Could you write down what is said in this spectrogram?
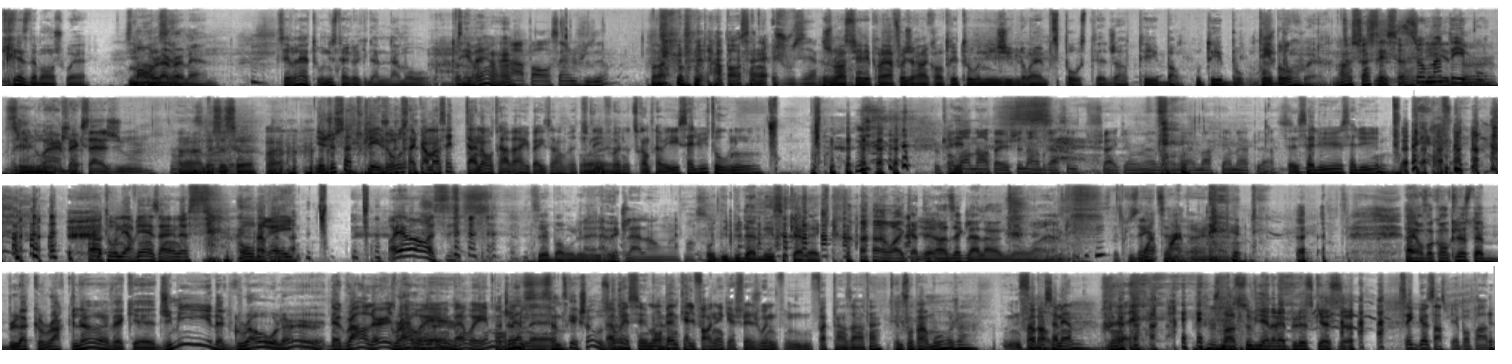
Chris de bon choix. Mon bon. Loverman. C'est vrai, Tony, c'est un gars qui donne de l'amour. C'est vrai, hein? En passant, je vous aime. Ouais. En passant, je vous aime. Je m'en souviens, les premières fois que j'ai rencontré Tony, j'ai eu le droit à un petit post-it, genre t'es bon ou t'es beau. T'es beau? Ouais, Ouais, ça, c'est ça. Sûrement t'es beau. C'est J'ai le droit à un bec, ça joue. hein. Ah, ben c'est ça. Ouais. Il y a juste ça tous les jours. Ça commence à être tannant au travail, par exemple. Toutes Ouais. les fois, là, tu rentres travailler. Salut, Tony. Je peux pas m'en empêcher d'embrasser chacun avant de marquer à ma place. Euh, Salut, salut. Tony, reviens-en, là. Au break. Voyons, c'est- C'est bon, là. Euh, Avec la langue, ouais, je pense. Au début d'année, c'est correct. ouais, quand t'es rendu avec la langue, ouais. C'est plus intime après un an. Hey, on va conclure ce bloc rock-là avec euh, Jimmy, the Growler. The Growlers, ben Growler. oui, ben oui. Ben, euh, ça? Me dit quelque chose, Ben hein? oui, c'est mon Ouais. ben californien que je fais jouer une, une fois de temps en temps. Une fois par mois, genre? Une fois Ah par semaine. Je m'en souviendrai plus que ça. C'est le gars, ça se souvient pas par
